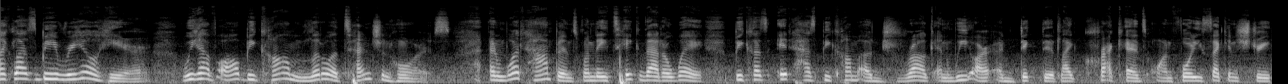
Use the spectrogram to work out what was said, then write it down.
Like, let's be real here. We have all become little attention whores. And what happens when they take that away? Because it has become a drug and we are addicted like crackheads on 42nd Street,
